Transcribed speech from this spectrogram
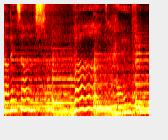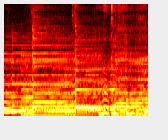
Dat is alles wat hij vroeg. Wat hij vroeg.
